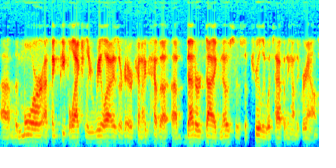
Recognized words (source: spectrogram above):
uh, the more I think people actually realize or, or kind of have a, a better diagnosis of truly what's happening on the ground.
